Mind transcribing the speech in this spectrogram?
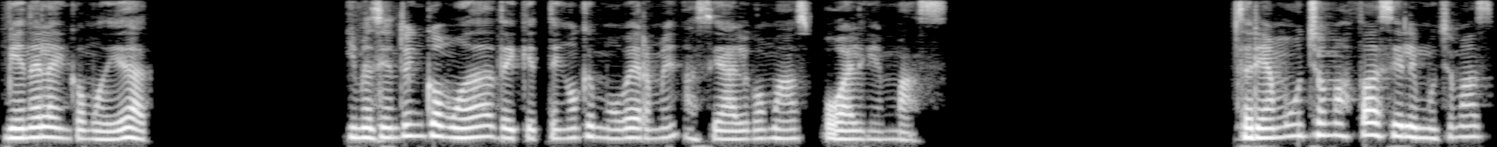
viene la incomodidad y me siento incómoda de que tengo que moverme hacia algo más o alguien más. Sería mucho más fácil y mucho más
